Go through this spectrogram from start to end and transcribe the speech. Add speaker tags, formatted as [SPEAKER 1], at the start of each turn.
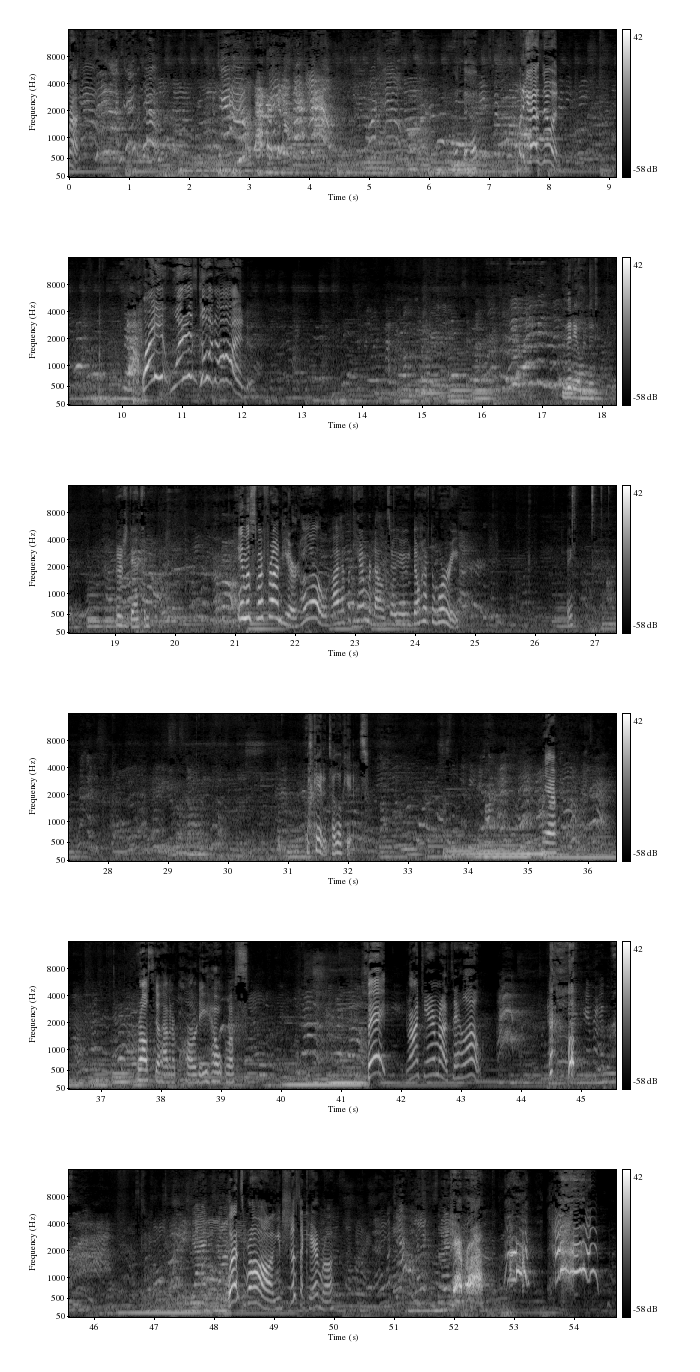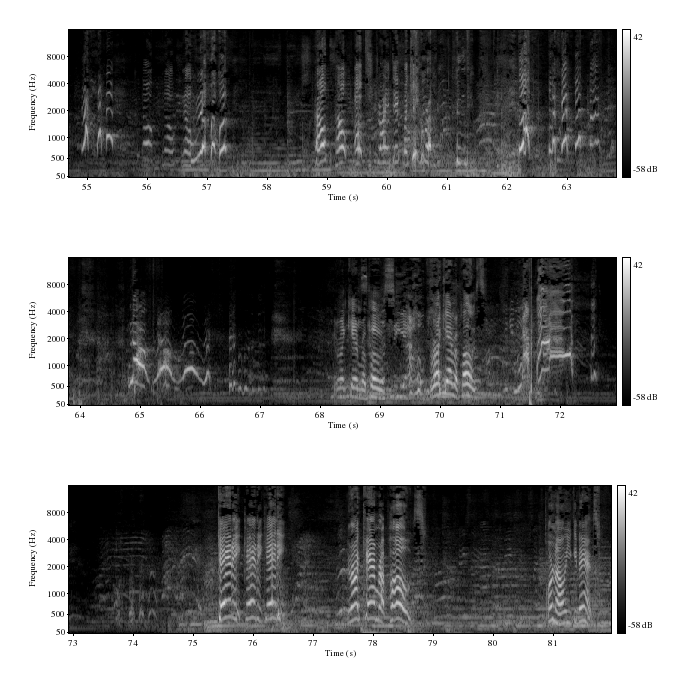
[SPEAKER 1] camera. What the heck? What are you guys doing? Why? What is going on? The video ended. They're just dancing. And this is my friend here. Hello. I have a camera down so you don't have to worry. See? Let's get it. Hello, kids. Yeah. We're all still having a party. Help us. Babe, you're on camera. Say hello. What's wrong? It's just a camera. Camera! Help, help, help. She's trying to take my camera. no, no, no. You're on camera, pose. You're on camera, pose. Katie, Katie, Katie. You're on camera, pose. Or no, you can dance.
